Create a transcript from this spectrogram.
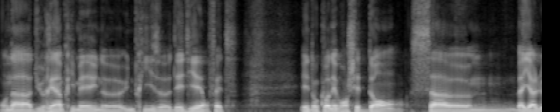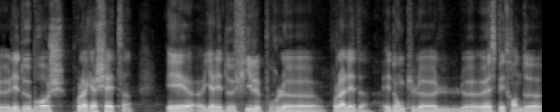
on a dû réimprimer une, prise dédiée en fait. Et donc quand on est branché dedans, euh, bah, il y a les deux broches pour la gâchette et euh, il y a les deux fils pour, le, pour la LED. Et donc le, ESP32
